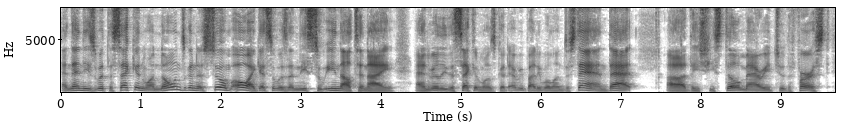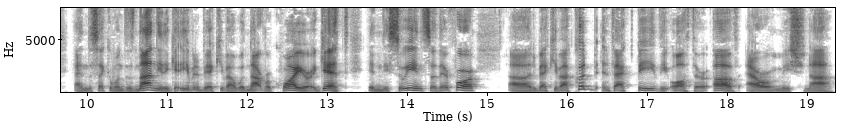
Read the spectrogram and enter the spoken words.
and then he's with the second one. No one's going to assume, oh, I guess it was a nisuin al tanai, and really the second one is good. Everybody will understand that. Uh, the, she's still married to the first, and the second one does not need a get. Even a Akiva would not require a get in Nisuin, so therefore uh, Rabbi Akiva could, in fact, be the author of our Mishnah.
